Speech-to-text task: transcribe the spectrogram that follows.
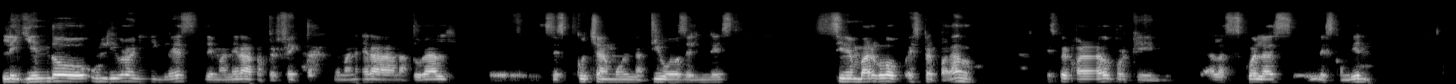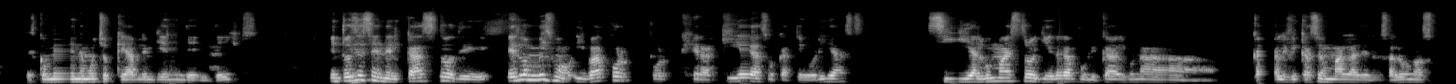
leyendo un libro en inglés de manera perfecta, de manera natural, eh, se escuchan muy nativos del inglés. Sin embargo, es preparado, es preparado porque a las escuelas les conviene, les conviene mucho que hablen bien de, ellos. Entonces, en el caso de, es lo mismo y va por, por jerarquías o categorías. Si algún maestro llega a publicar alguna calificación mala de los alumnos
